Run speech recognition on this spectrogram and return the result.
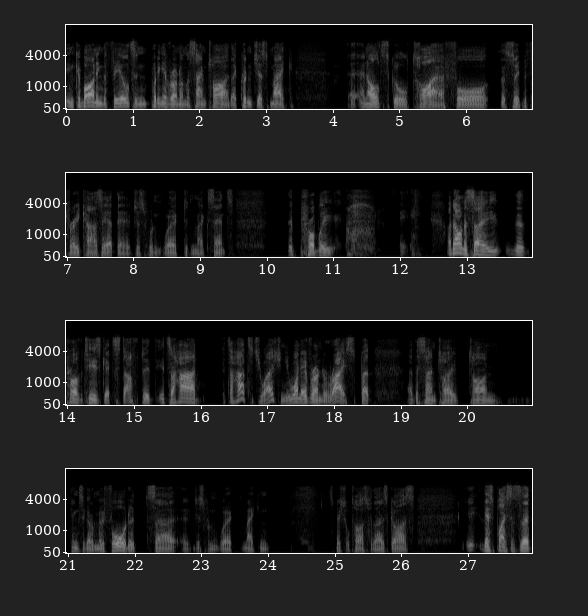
in combining the fields and putting everyone on the same tyre, they couldn't just make an old school tyre for the Super 3 cars out there. It just wouldn't work, didn't make sense. It probably, I don't want to say the privateers get stuffed. It, it's a hard, it's a hard situation. You want everyone to race, but at the same ti- time, things have got to move forward. It's, uh, it just wouldn't work making special tyres for those guys. There's places that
